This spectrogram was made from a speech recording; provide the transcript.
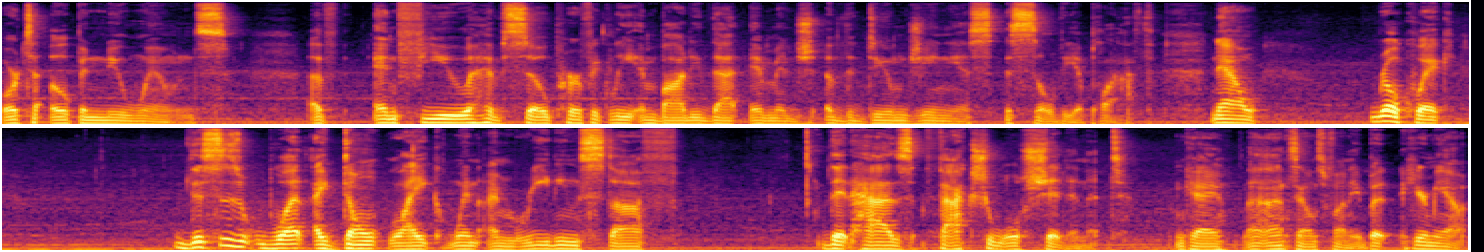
or to open new wounds. And few have so perfectly embodied that image of the doomed genius as Sylvia Plath. Now, real quick, this is what I don't like when I'm reading stuff that has factual shit in it. Okay? That sounds funny, but hear me out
